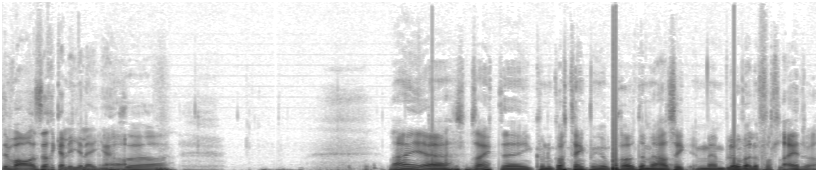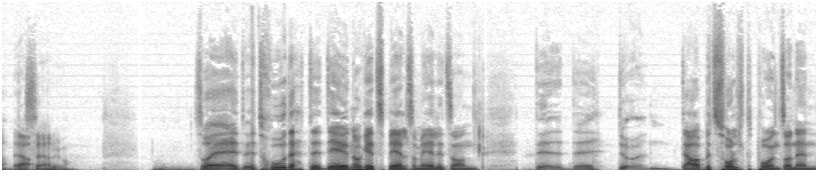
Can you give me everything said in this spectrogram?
det varer cirka like lenge. Ja. Så. Nei, eh, som sagt, eh, jeg kunne godt tenkt meg å prøve det, men, jeg men ble jo veldig fort lei det, da. Ja. Det ser du jo. Så jeg, jeg tror dette, det er nok et spill som er litt sånn, det, det, det, har blitt solgt på en sånn en,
